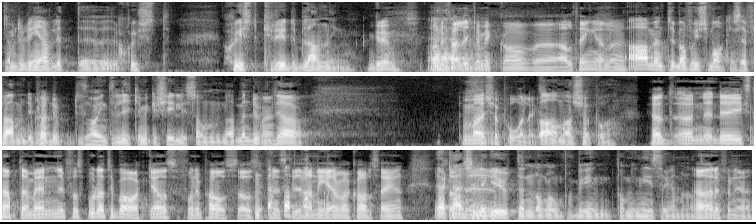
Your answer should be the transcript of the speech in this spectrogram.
ja, men det blir en jävligt uh, schysst schysst kryddblandning. Grymt. Ungefär lika mycket av uh, allting eller? Ja men typ man får ju smaka sig fram. Är klart, mm. du, du har inte lika mycket chili som, men du, det, men man kör på liksom. Ja, man kör på. Ja, det gick snabbt där, men ni får spola tillbaka och så får ni pausa och så får ni skriva ner vad Karl säger. Jag kanske ni... lägger ut den någon gång på min, på min Instagram eller Ja, det får ni göra.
